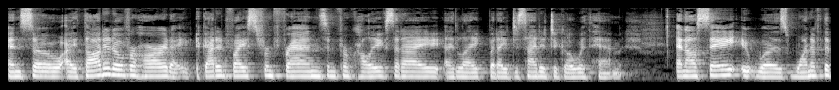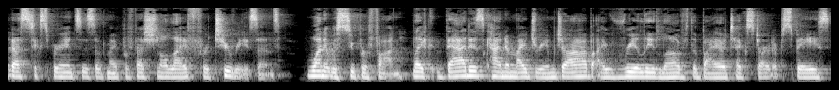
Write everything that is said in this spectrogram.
And so I thought it over hard. I got advice from friends and from colleagues that I, I like, but I decided to go with him. And I'll say it was one of the best experiences of my professional life for two reasons. One, it was super fun. Like that is kind of my dream job. I really love the biotech startup space.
